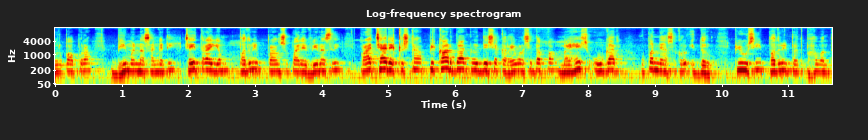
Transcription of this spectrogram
ವಿರುಪಾಪುರ, ಭೀಮಣ್ಣ ಸಂಗಟಿ, ಚೈತ್ರ ಎಂ, ಪದವಿ ಪ್ರಾಂಶುಪಾಲೆ ವೀಣಶ್ರೀ, ಪ್ರಾಚಾರ್ಯ ಕೃಷ್ಣ ಪಿಕಾರ್ಡ್ ಬ್ಯಾಂಕ್ ನಿರ್ದೇಶಕ ರೇವಣ ಸಿದ್ದಪ್ಪ, ಮಹೇಶ್ ಉಗಾರ್ ಉಪನ್ಯಾಸಕರು ಇದ್ದರು. ಪಿಯುಸಿ ಪದವಿ ಪ್ರತಿಭಾವಂತ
